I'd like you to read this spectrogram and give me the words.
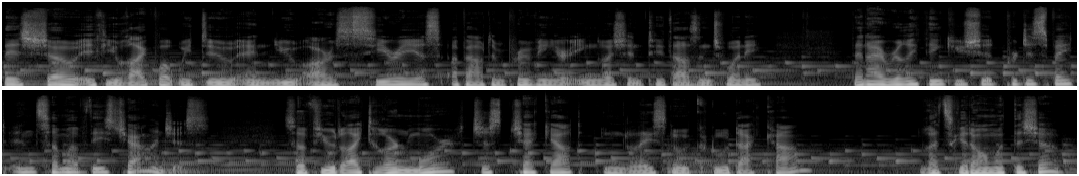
this show, if you like what we do, and you are serious about improving your English in 2020, then I really think you should participate in some of these challenges. So, if you would like to learn more, just check out inglesnocru.com. Let's get on with the show.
